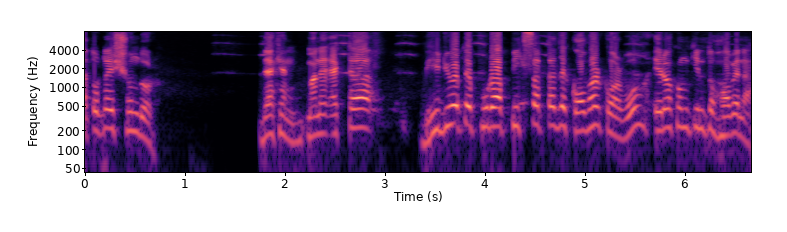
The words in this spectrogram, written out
এতটাই সুন্দর। দেখেন মানে একটা ভিডিওতে পুরা পিকচারটা যে কভার করব, এরকম কিন্তু হবে না।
